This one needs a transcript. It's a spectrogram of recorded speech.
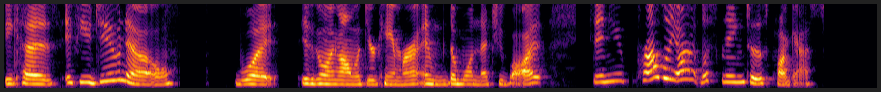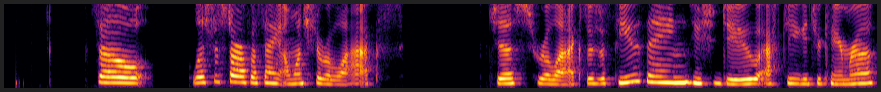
Because if you do know what is going on with your camera and the one that you bought, then you probably aren't listening to this podcast. So let's just start off by saying I want you to relax. Just relax. There's a few things you should do after you get your camera.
